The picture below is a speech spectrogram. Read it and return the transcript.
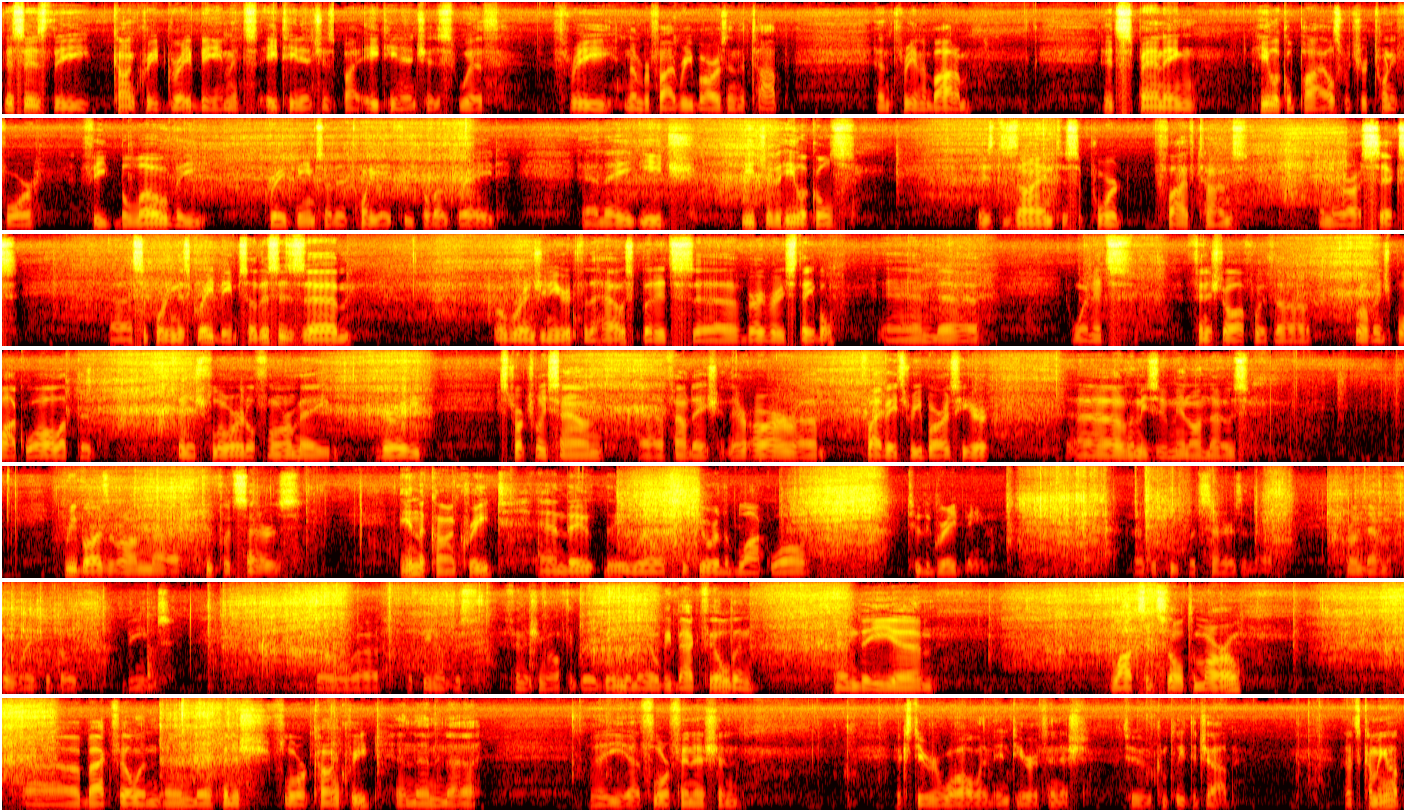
This is the concrete grade beam. It's 18 inches by 18 inches with three number five rebars in the top and three in the bottom. It's spanning helical piles, which are 24 feet below the grade beam, so they're 28 feet below grade. And they each, each of the helicals is designed to support five tons, and there are six uh, supporting this grade beam. So this is um, over-engineered for the house, but it's uh, very, very stable. And uh, when it's finished off with a 12-inch block wall up to finished floor, it'll form a very structurally sound uh, foundation. There are uh, 5 8 rebars here. Let me zoom in on those. Rebars are on uh, two-foot centers in the concrete, and they, they will secure the block wall to the grade beam. Those are two-foot centers, and they'll run down the full length of both beams. So uh, just finishing off the grade beam, and then it'll be backfilled, and and the um, blocks installed tomorrow. Uh, backfill and, and uh, finish floor concrete, and then uh, the floor finish and exterior wall and interior finish to complete the job. That's coming up.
